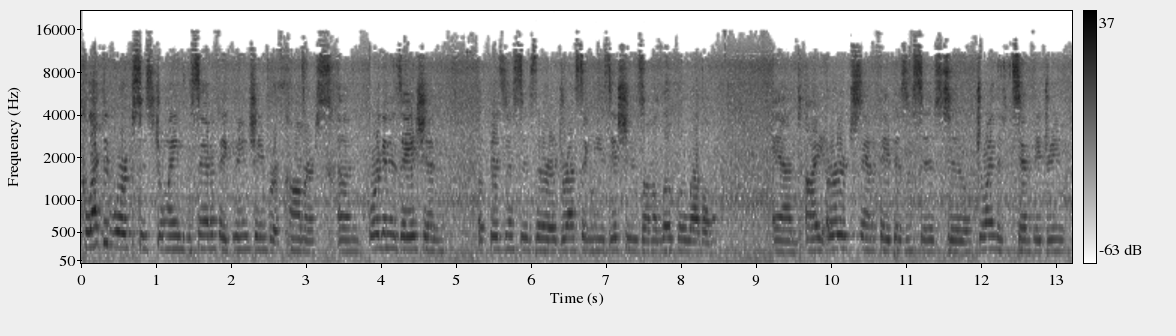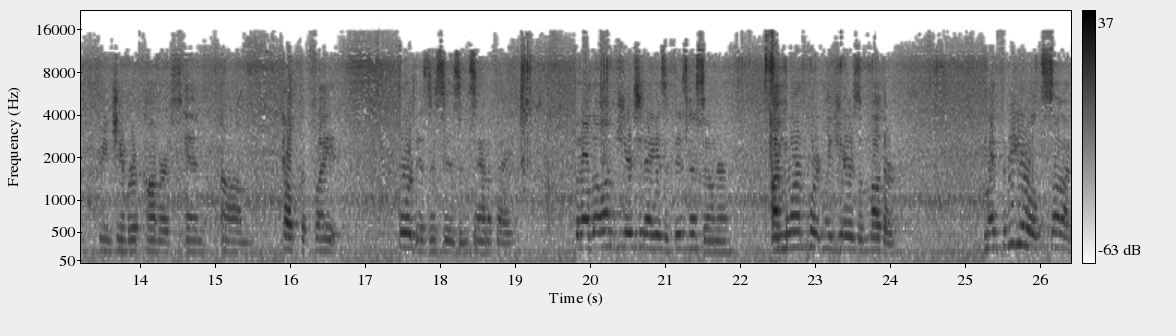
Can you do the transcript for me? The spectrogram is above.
Collected Works has joined the Santa Fe Green Chamber of Commerce, an organization of businesses that are addressing these issues on a local level. And I urge Santa Fe businesses to join the Santa Fe Green, Green Chamber of Commerce and um, help the fight for businesses in Santa Fe. But although I'm here today as a business owner, I'm more importantly here as a mother. My three-year-old son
